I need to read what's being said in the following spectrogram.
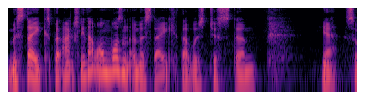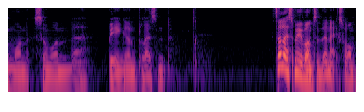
mistakes. But actually, that one wasn't a mistake. That was just, um, yeah, someone someone uh, being unpleasant. So let's move on to the next one.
